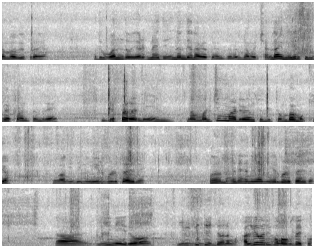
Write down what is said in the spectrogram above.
ನಮ್ಮ ಅಭಿಪ್ರಾಯ. ಅದು ಒಂದು. ಎರಡನೇದು ಇನ್ನೊಂದು ಏನಾಗುತ್ತೆ ಅಂತಂದರೆ ನಮಗೆ ಚೆನ್ನಾಗಿ ನೀರು ಸಿಗಬೇಕು ಅಂತಂದರೆ ಡ್ರಿಪ್ಪರಲ್ಲಿ ನಾವು ಮಲ್ಚಿಂಗ್ ಮಾಡಿರುವಂಥದ್ದು ತುಂಬ ಮುಖ್ಯ. ಇವಾಗ ಇಲ್ಲಿ ನೀರು ಬೀಳ್ತಾ ಇದೆ. ಹನಿ ಹನಿಯಾಗಿ ನೀರು ಬೀಳ್ತಾ ಇದೆ. ಈ ನೀರು ಇಲ್ಲಿ ಬಿದ್ದಿದ್ದು ನಮ್ಗೆ ಅಲ್ಲಿವರೆಗೂ ಹೋಗಬೇಕು.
